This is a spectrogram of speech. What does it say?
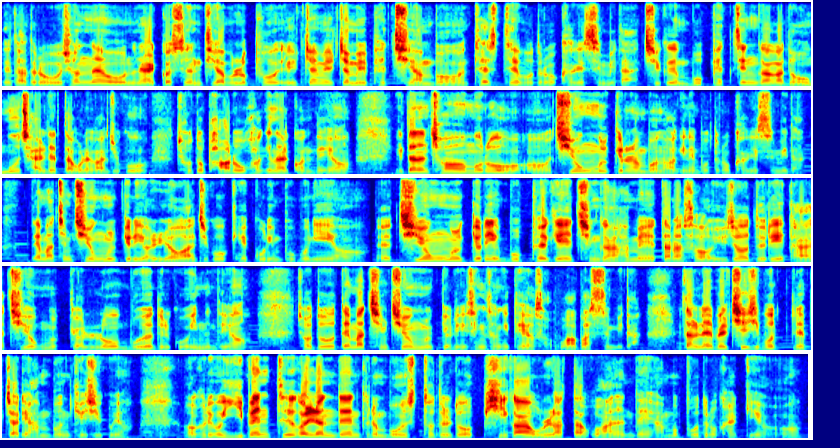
네, 다들 오셨네요. 오늘 할 것은 디아블로4 1.1.1 패치 한번 테스트 해보도록 하겠습니다. 지금 모팩 증가가 너무 잘 됐다고 그래가지고 저도 바로 확인할 건데요. 일단은 처음으로 어, 지옥 물결을 한번 확인해 보도록 하겠습니다. 때마침 지옥 물결이 열려가지고 개꿀인 부분이에요. 예, 지옥 물결이 모팩의 증가함에 따라서 유저들이 다 지옥 물결로 모여들고 있는데요. 저도 때마침 지옥 물결이 생성이 되어서 와봤습니다. 일단 레벨 75렙짜리 한 분 계시고요. 어, 그리고 이벤트 관련된 그런 몬스터들도 피가 올랐다고 하는데 한번 보도록 할게요.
